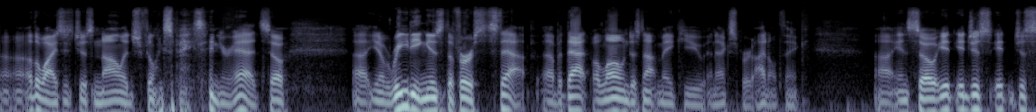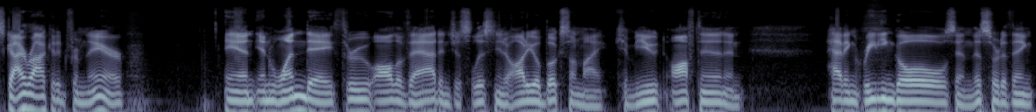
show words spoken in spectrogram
Uh, otherwise it's just knowledge filling space in your head. So uh, you know reading is the first step uh, but that alone does not make you an expert i don't think. Uh, and so it, it just it just skyrocketed from there. And and one day through all of that and just listening to audiobooks on my commute often and having reading goals and this sort of thing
